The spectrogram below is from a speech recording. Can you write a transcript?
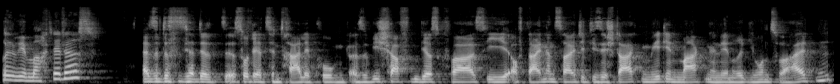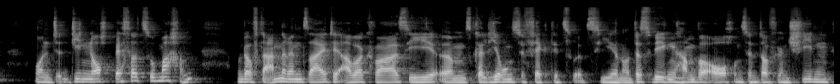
Und wie macht ihr das? Also das ist ja der, so der zentrale Punkt. Also wie schaffen wir es quasi auf der einen Seite, diese starken Medienmarken in den Regionen zu erhalten und die noch besser zu machen und auf der anderen Seite aber quasi ähm, Skalierungseffekte zu erzielen. Und deswegen haben wir auch und sind dafür entschieden,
